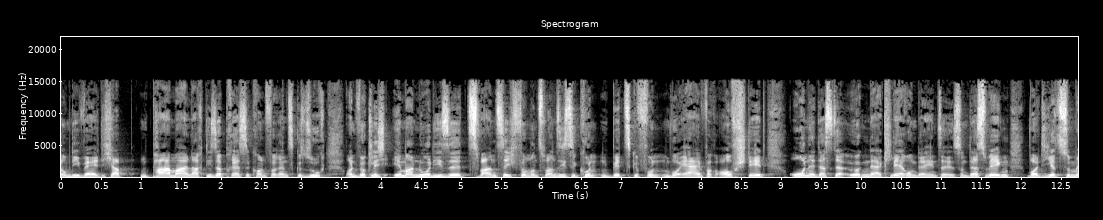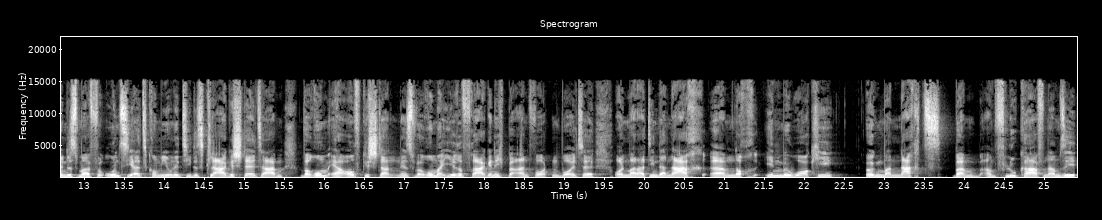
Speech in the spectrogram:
um die Welt. Ich habe ein paar Mal nach dieser Pressekonferenz gesucht und wirklich immer nur diese 20, 25 Sekunden Bits gefunden, wo er einfach aufsteht, ohne dass da irgendeine Erklärung dahinter ist. Und deswegen wollte ich jetzt zumindest mal für uns hier als Community das klargestellt haben, warum er aufgestanden ist, warum er ihre Frage nicht beantworten wollte. Und man hat ihn danach ähm, noch in Milwaukee irgendwann nachts beim, am Flughafen haben sie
